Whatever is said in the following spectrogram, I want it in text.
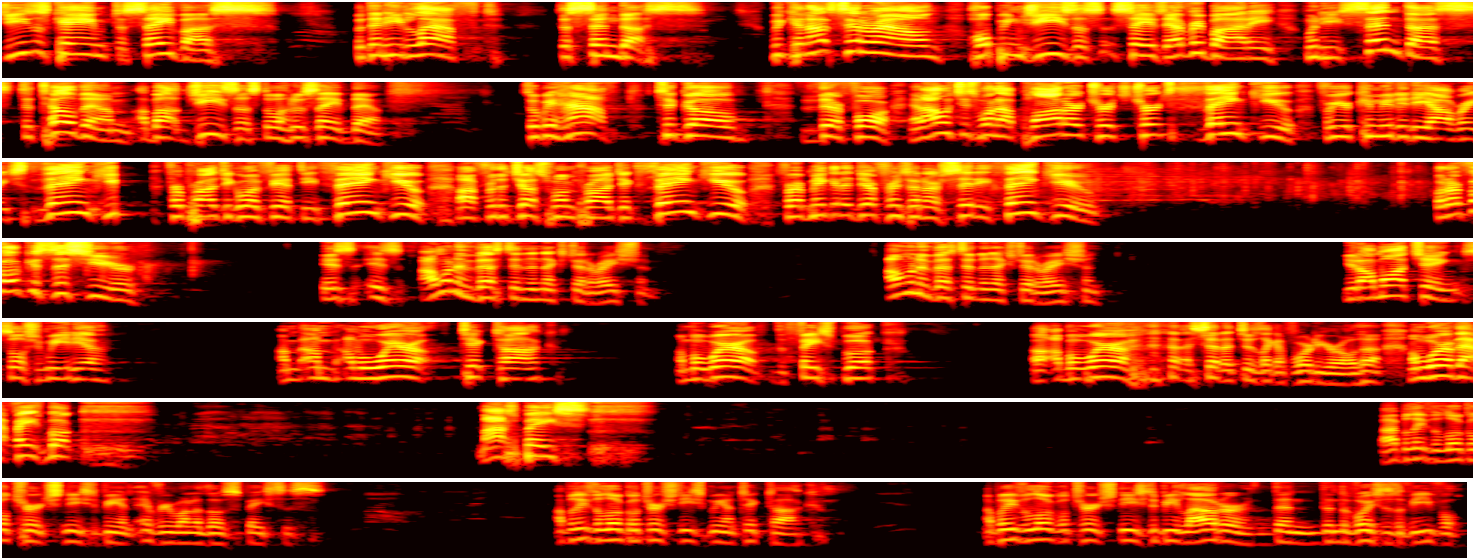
Jesus came to save us, but then he left to send us. We cannot sit around hoping Jesus saves everybody when he sent us to tell them about Jesus, the one who saved them. So we have to go, therefore. And I just want to applaud our church. Church, thank you for your community outreach. Thank you for Project 150. Thank you uh, for the Just One Project. Thank you for making a difference in our city. Thank you. But our focus this year is, is I want to invest in the next generation. I want to invest in the next generation. You know, I'm watching social media. I'm, I'm, I'm aware of TikTok. I'm aware of the Facebook. Uh, I'm aware of, I said it just like a 40 year old, huh? I'm aware of that Facebook. MySpace. I believe the local church needs to be in every one of those spaces. I believe the local church needs to be on TikTok. I believe the local church needs to be louder than, than the voices of evil.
